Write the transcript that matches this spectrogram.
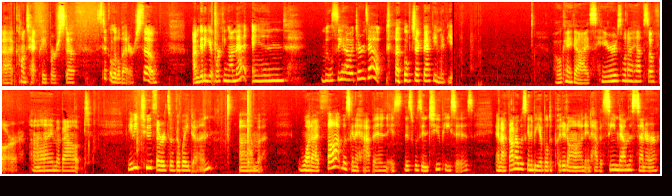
uh, contact paper stuff stick a little better. So I'm going to get working on that and we'll see how it turns out. I'll check back in with you. Okay guys, here's what I have so far. I'm about maybe two-thirds of the way done. Um, what I thought was going to happen is this was in two pieces and I thought I was going to be able to put it on and have a seam down the center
